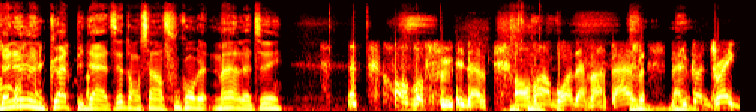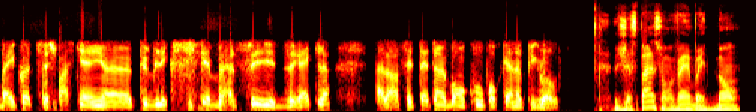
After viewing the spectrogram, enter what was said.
donnez-nous une cote, puis on s'en fout complètement, là, tu sais. on va fumer, on va en boire davantage. Dans le cas de Drake, ben écoute, je pense qu'il y a un public cible assez direct, là. Alors, c'est peut-être un bon coup pour Canopy Growth. J'espère que son vin va être bon.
